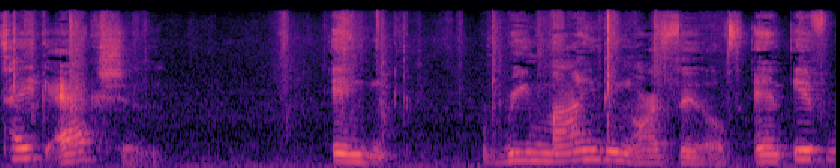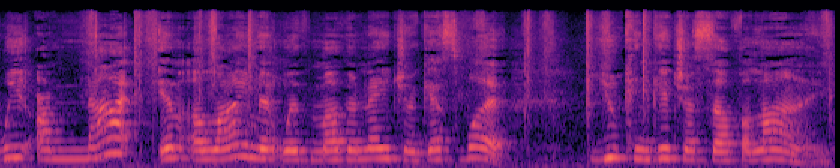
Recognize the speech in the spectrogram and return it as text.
take action in reminding ourselves, and if we are not in alignment with Mother Nature, guess what? You can get yourself aligned.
